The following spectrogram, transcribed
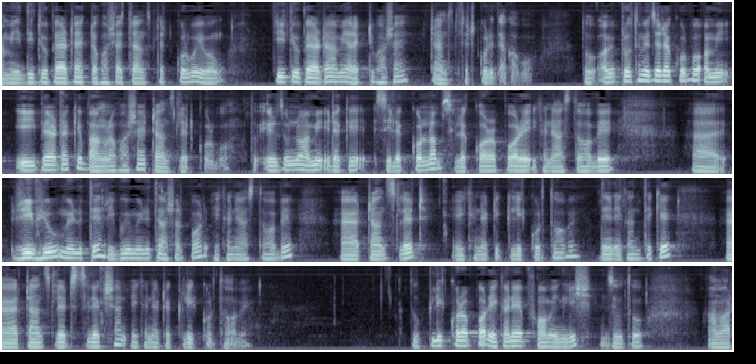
আমি দ্বিতীয় প্যারাটা একটা ভাষায় ট্রান্সলেট করব এবং তৃতীয় প্যারাটা আমি আরেকটি ভাষায় ট্রান্সলেট করে দেখাবো। তো আমি প্রথমে যেটা করব, আমি এই প্যারাটাকে বাংলা ভাষায় ট্রান্সলেট করব। তো এর জন্য আমি এটাকে সিলেক্ট করলাম। সিলেক্ট করার পরে এখানে আসতে হবে রিভিউ মেনুতে। রিভিউ মেনুতে আসার পর এখানে আসতে হবে ট্রান্সলেট এখানে একটি ক্লিক করতে হবে। দেন এখান থেকে ট্রান্সলেট সিলেকশন এখানে একটা ক্লিক করতে হবে। তো ক্লিক করার পর এখানে ফ্রম ইংলিশ যেহেতু আমার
